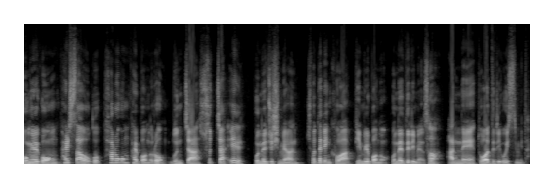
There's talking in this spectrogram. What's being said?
010-8459-8508번으로 문자 숫자 1 보내주시면 초대링크와 비밀번호 보내드리면서 안내 도와드리고 있습니다.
